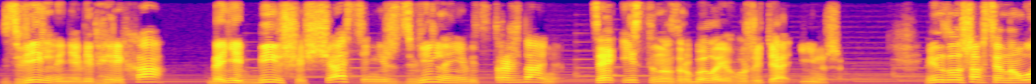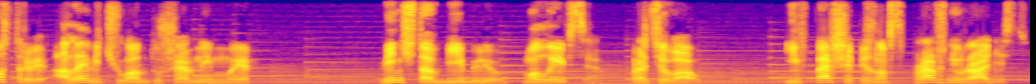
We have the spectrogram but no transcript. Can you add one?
звільнення від гріха дає більше щастя, ніж звільнення від страждання. Ця істина зробила його життя іншим. Він залишався на острові, але відчував душевний мир. Він читав Біблію, молився, працював і вперше пізнав справжню радість.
